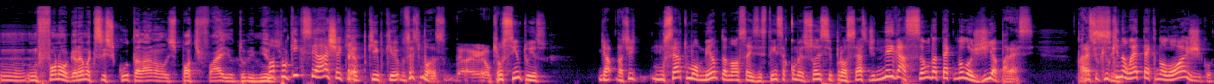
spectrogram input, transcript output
um- um fonograma que se escuta lá no Spotify, YouTube Music. Mas por que, que você acha que. que, que não sei se. pô, É o que eu sinto isso. A- gente, num certo momento da nossa existência começou esse processo de negação da tecnologia, parece. Parece que o que não é tecnológico,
